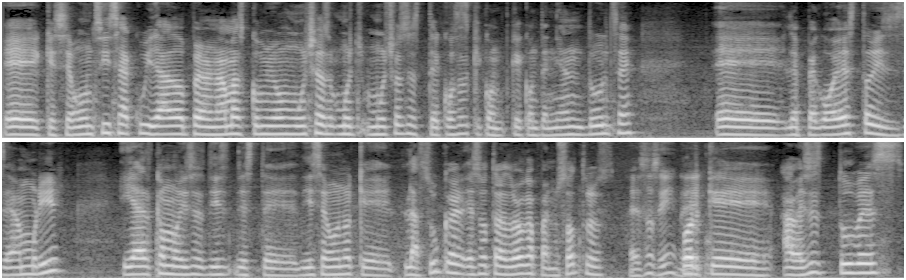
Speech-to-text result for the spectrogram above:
eh, que según sí se ha cuidado, pero nada más comió muchas, muchas este, cosas que, que contenían dulce, eh, le pegó esto y se va a morir. Y ya es como dice, dice, este, dice uno que el azúcar es otra droga para nosotros. Eso sí. Porque a veces tú ves,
